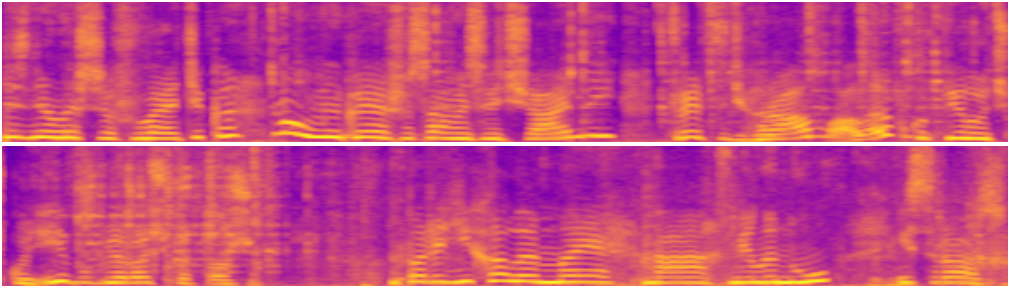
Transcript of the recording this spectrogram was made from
Зняли ще флетіка. Ну, він, звісно, самий звичайний, 30 грам, але в копілочку і воблерочка теж. Переїхали ми на мілину і сразу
